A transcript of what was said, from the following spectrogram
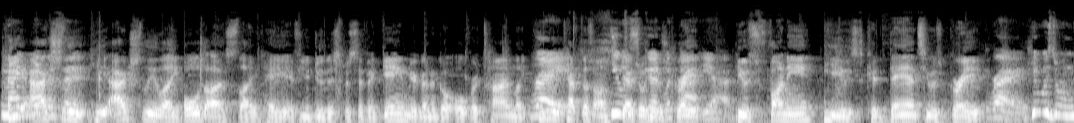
He actually he actually like told us like, hey, if you do this specific game, you're gonna go overtime. Like Right. he kept us on He was schedule. good he was great. that, yeah. He was funny. He was could dance. He was great. Right. He was doing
